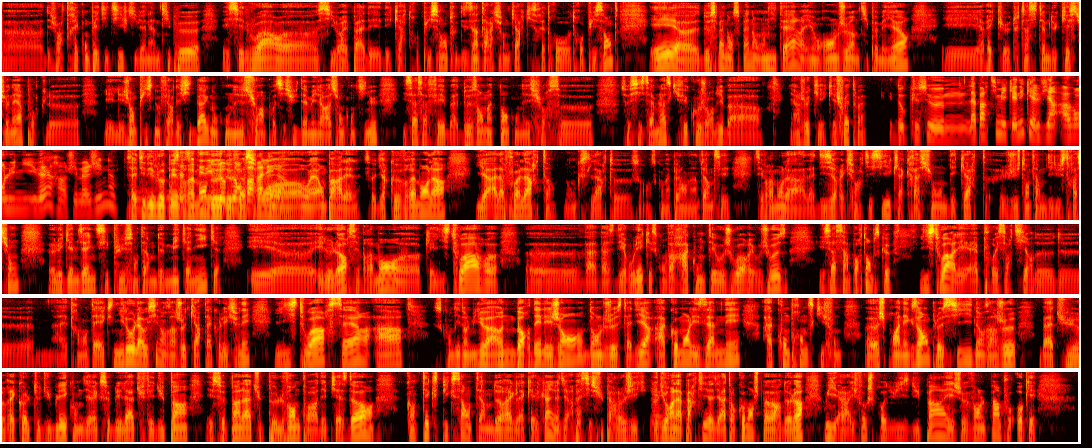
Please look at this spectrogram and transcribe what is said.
Euh, des joueurs très compétitifs qui viennent un petit peu essayer de voir euh, s'il y aurait pas des, cartes trop puissantes ou des interactions de cartes qui seraient trop trop puissantes. Et euh, de semaine en semaine on itère et on rend le jeu un petit peu meilleur et avec tout un système de questionnaires pour que le, les, gens puissent nous faire des feedbacks. Donc on est sur un processus d'amélioration continue. Et ça ça fait bah, deux ans maintenant qu'on est sur ce, ce système là ce qui fait qu'aujourd'hui bah il y a un jeu qui est, qui est chouette ouais donc ce, la partie mécanique, elle vient avant l'univers, hein, j'imagine. Ça a été développé vraiment de, développé de en façon parallèle euh, ouais, en parallèle. Ça veut dire que vraiment là, il y a à la fois l'art, donc l'art, euh, ce qu'on appelle en interne, c'est c'est vraiment la, la direction artistique, la création des cartes euh, juste en termes d'illustration. Euh, le game design, c'est plus en termes de mécanique et, euh, et le lore, c'est vraiment euh, quelle histoire va, va se dérouler, qu'est-ce qu'on va raconter aux joueurs et aux joueuses. Et ça, c'est important parce que l'histoire, elle, elle pourrait sortir de, de à être inventée ex nihilo. Là aussi, dans un jeu de cartes à collectionner, l'histoire sert à ce qu'on dit dans le milieu, à onboarder les gens dans le jeu, c'est-à-dire à comment les amener à comprendre ce qu'ils font. Euh, je prends un exemple, si dans un jeu, bah, tu récoltes du blé, qu'on te dit avec ce blé-là, tu fais du pain, et ce pain-là, tu peux le vendre pour avoir des pièces d'or, quand t'expliques ça en termes de règles à quelqu'un, il va dire ah bah c'est super logique. Et durant la partie, il va dire attends comment je peux avoir de l'or? Oui, alors il faut que je produise du pain et je vends le pain pour ok.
